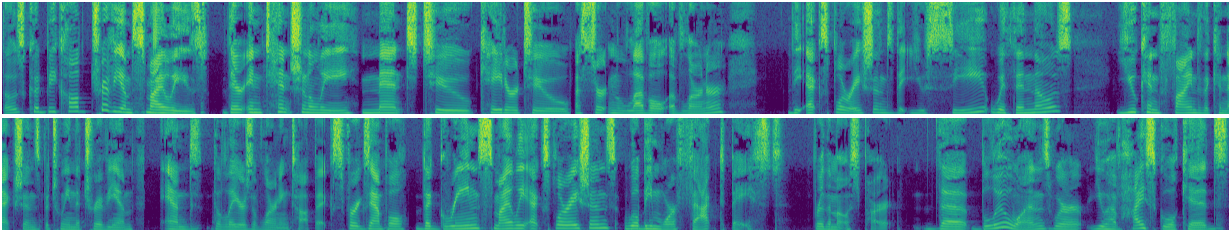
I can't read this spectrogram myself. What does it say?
those could be called trivium smileys. They're intentionally meant to cater to a certain level of learner. The explorations that you see within those you can find the connections between the trivium and the layers of learning topics. For example, the green smiley explorations will be more fact based for the most part. The blue ones, where you have high school kids,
